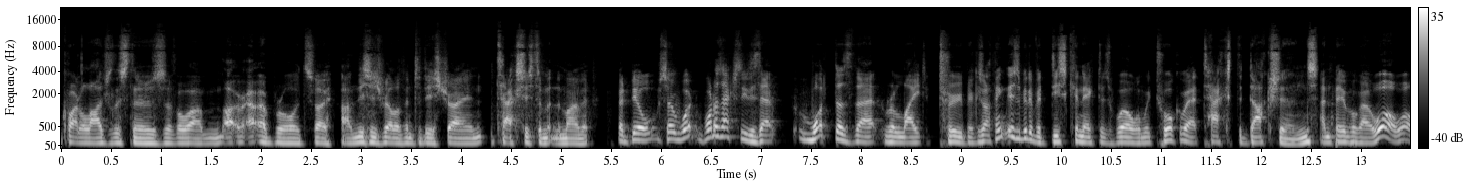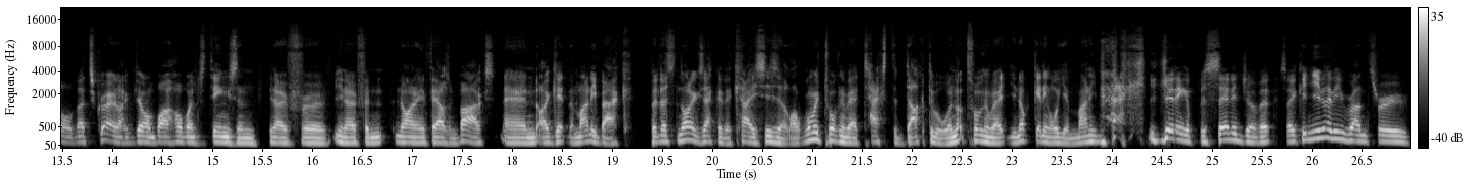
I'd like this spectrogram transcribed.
quite a large listeners of um, abroad. So um, this is relevant to the Australian tax system at the moment. But Bill, so what, what is actually does that what does that relate to? Because I think there's a bit of a disconnect as well when we talk about tax deductions and people go, Whoa, whoa, that's great. I can go and buy a whole bunch of things and you know for you know for nineteen thousand bucks and I get the money back. But that's not exactly the case, is it? Like when we're talking about tax deductible, we're not talking about you're not getting all your money back. you're getting a percentage of it. So can you maybe run through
